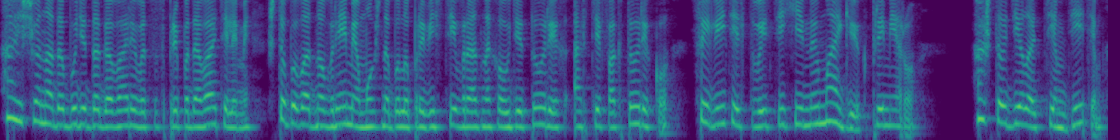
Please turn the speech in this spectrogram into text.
А еще надо будет договариваться с преподавателями, чтобы в одно время можно было провести в разных аудиториях артефакторику, целительство и стихийную магию, к примеру. А что делать тем детям,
